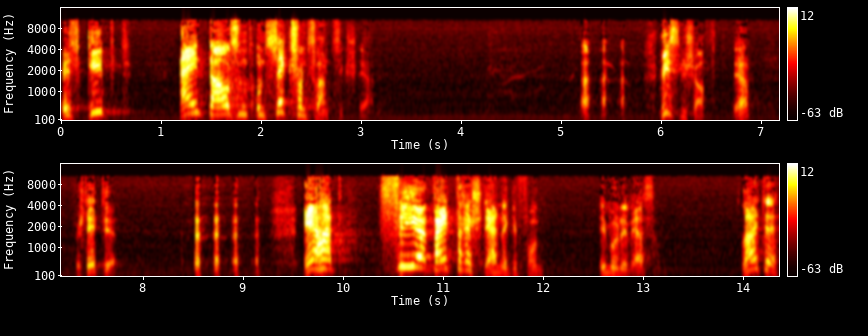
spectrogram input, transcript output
Es gibt 1026 Sterne. Wissenschaft, ja? Versteht ihr? er hat vier weitere Sterne gefunden im Universum. Leute,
